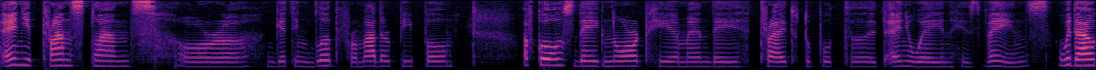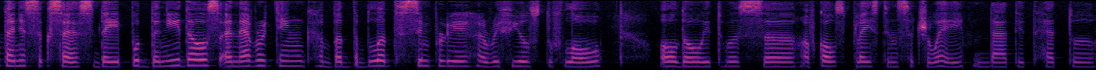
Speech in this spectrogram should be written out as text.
any transplants or uh, getting blood from other people. Of course, they ignored him and they tried to put it anyway in his veins. Without any success, they put the needles and everything, but the blood simply refused to flow, although it was, uh, of course, placed in such a way that it had to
